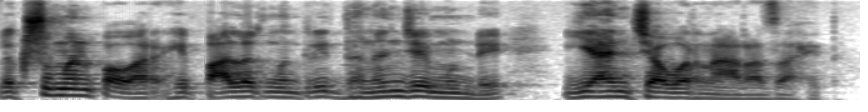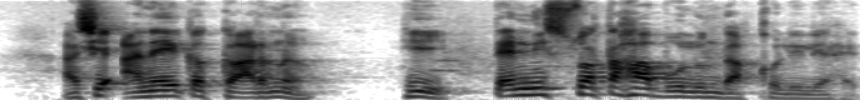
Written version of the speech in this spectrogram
लक्ष्मण पवार हे पालकमंत्री धनंजय मुंडे यांच्यावर नाराज आहेत. अशी अनेक कारणं ही त्यांनी स्वतः बोलून दाखवलेली आहेत.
